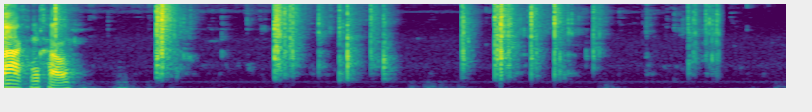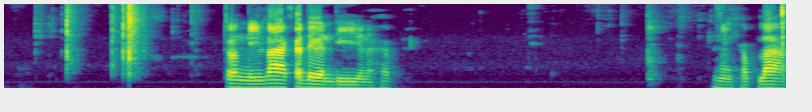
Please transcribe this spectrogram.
ลากของเขา ต้นนี้ลากก็เดินดีอยู่นะครับ นี่ครับลาก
